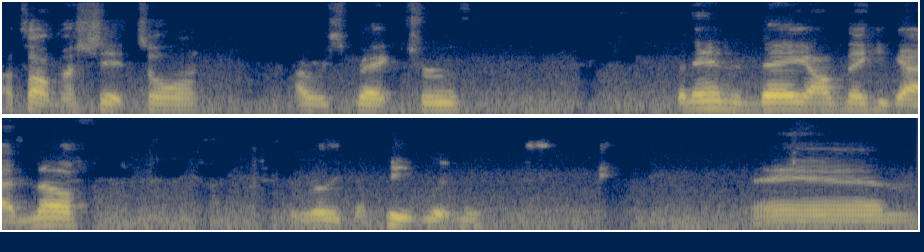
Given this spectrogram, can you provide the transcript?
I talk my shit to him. I respect Truth. But at the end of the day, I don't think he got enough to really compete with me. And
